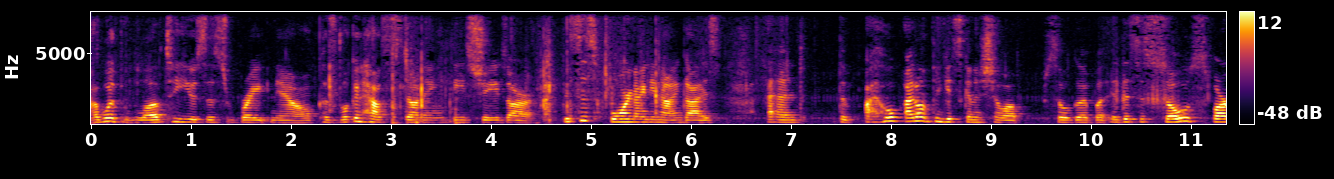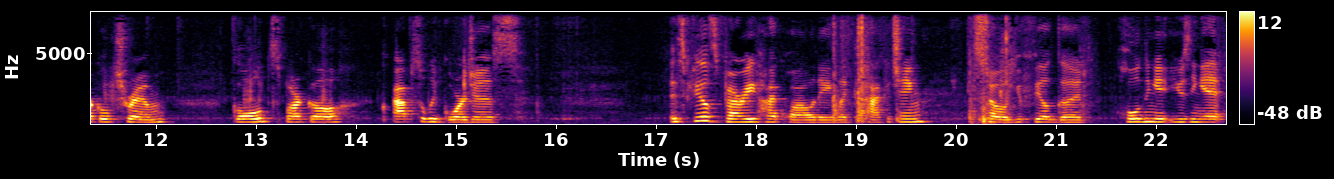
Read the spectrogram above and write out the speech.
I would love to use this right now because look at how stunning these shades are. This is $4.99, guys. And the I hope, I don't think it's going to show up so good, but this is so sparkle trim. Gold sparkle. Absolutely gorgeous. It feels very high quality, like the packaging. So you feel good holding it, using it.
